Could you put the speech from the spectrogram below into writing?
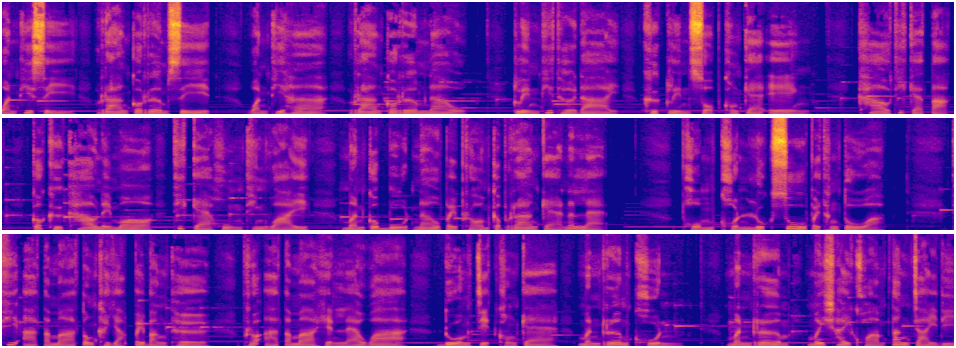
วันที่สี่ร่างก็เริ่มซีด วันที่ห้าร่างก็เริ่มเน่า กลิ่นที่เธอได้คือกลิ่นศพของแกเอง ข้าวที่แกตักก็คือข้าวในหม้อที่แกหุงทิ้งไว้ มันก็บูดเน่าไปพร้อมกับร่างแกนั่นแหละ ผมขนลุกสู้ไปทั้งตัว ที่อาตมาต้องขยับไปบังเธอ เพราะอาตมาเห็นแล้วว่า ดวงจิตของแกมันเริ่มขุน มันเริ่มไม่ใช่ความตั้งใจดี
